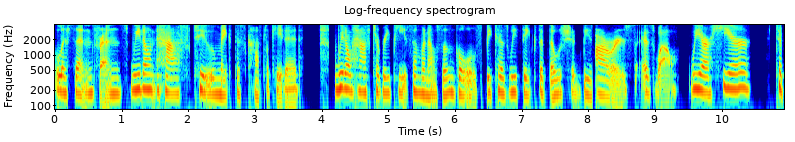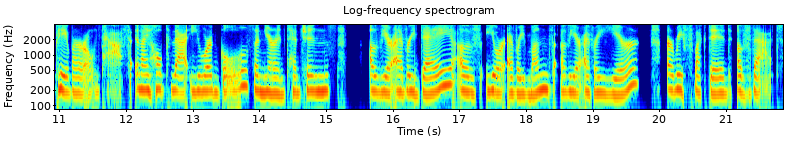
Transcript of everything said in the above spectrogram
Listen, friends, we don't have to make this complicated. We don't have to repeat someone else's goals because we think that those should be ours as well. We are here to pave our own path. And I hope that your goals and your intentions of your every day, of your every month, of your every year are reflected of that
